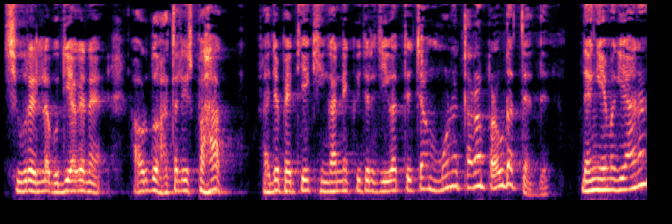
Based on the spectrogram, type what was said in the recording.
සිවුරෙල්ල බුදියාගෙන අවුරුදු 45ක් රජ පැටියේ කිඟන්නෙක් විතර ජීවත් වෙච්ච මොන තරම් ප්‍රෞಢත්වයක්ද දැන් එහෙම ගියා නම්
